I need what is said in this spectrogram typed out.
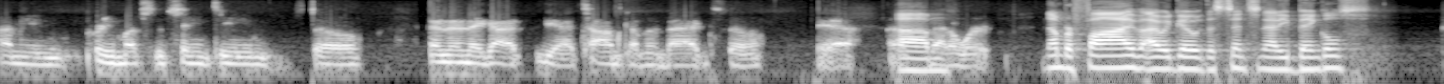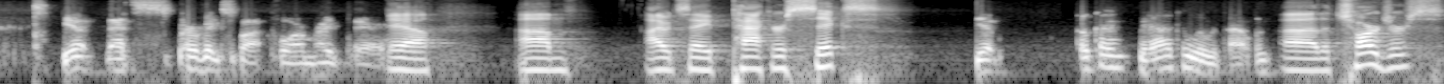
I mean, pretty much the same team. So, and then they got yeah Tom coming back. So, yeah, that, Um, that'll work. Number five, I would go with the Cincinnati Bengals. Yep, that's perfect spot for him right there. Yeah. Um, I would say Packers six. Yep. Okay, yeah, I can live with that one. Uh, the Chargers.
